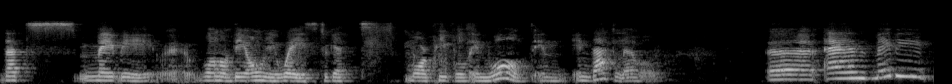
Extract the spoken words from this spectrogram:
that's maybe uh, one of the only ways to get more people involved in, in that level. Uh, and maybe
